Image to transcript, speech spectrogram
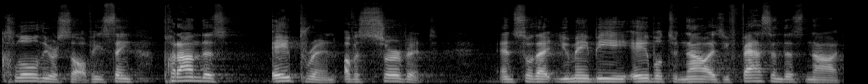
clothe yourself. He's saying, put on this apron of a servant. And so that you may be able to now, as you fasten this knot,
